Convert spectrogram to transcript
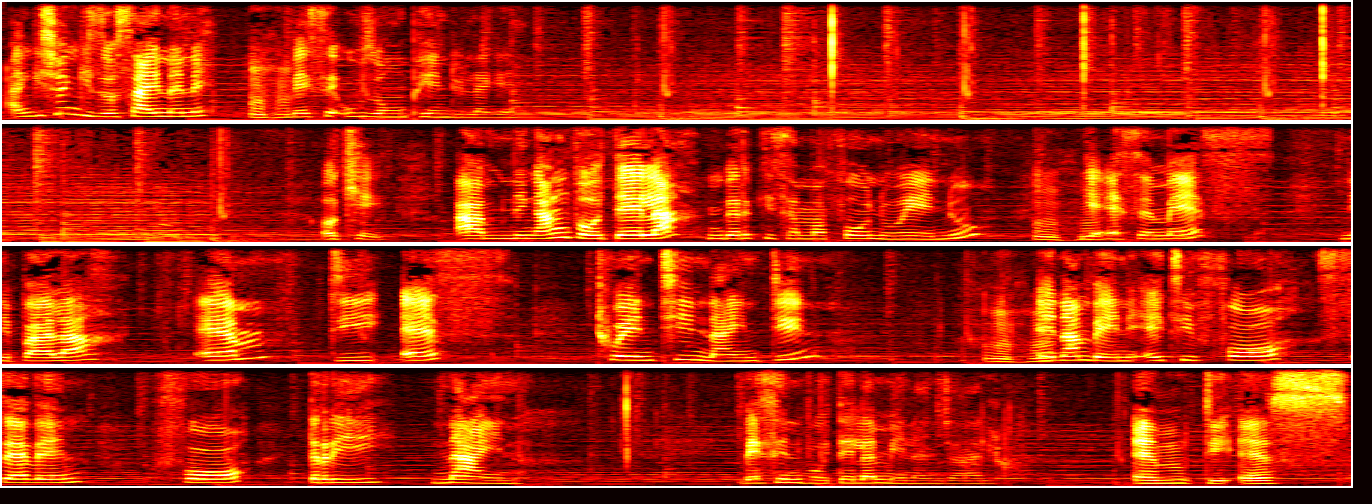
Angisho ngizosayina ne? Bese uzongiphendula-ke. Okay um ningangivotela niberegisa amafoni wenu nge-sms nibhala mds 2019 enambeni ethi 47439 bese nivotela mina njalo. Mds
